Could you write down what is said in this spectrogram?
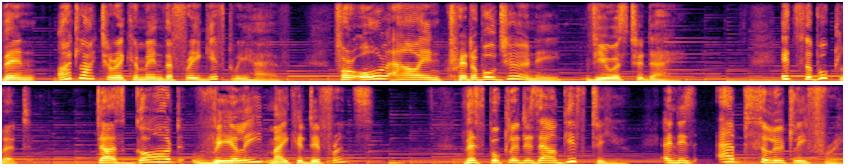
then I'd like to recommend the free gift we have for all our incredible journey viewers today. It's the booklet, Does God Really Make a Difference? This booklet is our gift to you and is absolutely free.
